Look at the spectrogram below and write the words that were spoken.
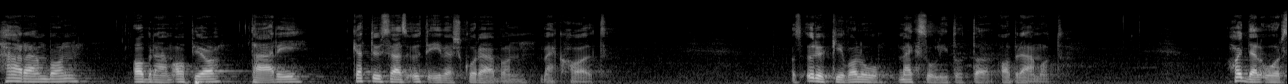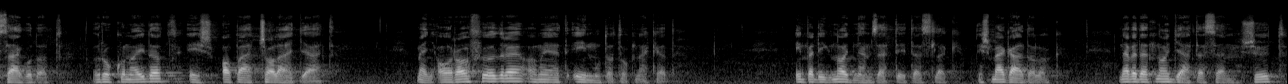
Hárámban Abrám apja, Táré 205 éves korában meghalt. Az örökké való megszólította Abrámot. Hagyd el országodat, rokonaidat és apád családját. Menj arra a földre, amelyet én mutatok neked. Én pedig nagy nemzetté teszlek, és megáldalak. Nevedet nagyjá teszem, sőt,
